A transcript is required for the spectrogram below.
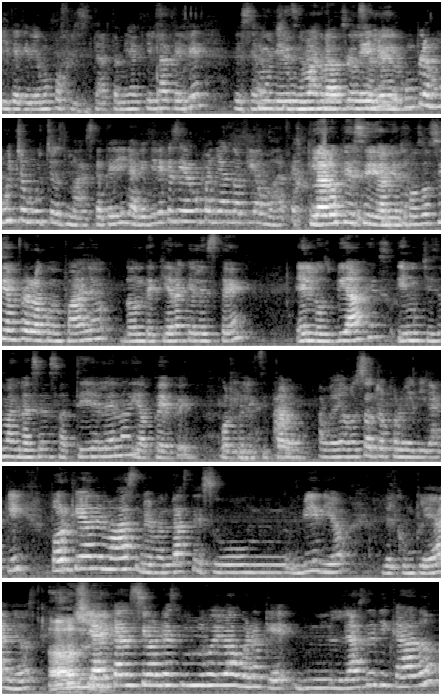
y te queríamos pues, felicitar también aquí en la tele. Muchísimas gracias, Que cumplan muchos, muchos más. Caterina, que tiene que seguir acompañando aquí a Omar. Claro que sí, a mi esposo siempre lo acompaño, donde quiera que él esté en los viajes y muchísimas gracias a ti Elena y a Pepe por felicitarme. A, a vosotros por venir aquí, porque además me mandaste un vídeo del cumpleaños ah, y hay canciones muy bueno que le has dedicado,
